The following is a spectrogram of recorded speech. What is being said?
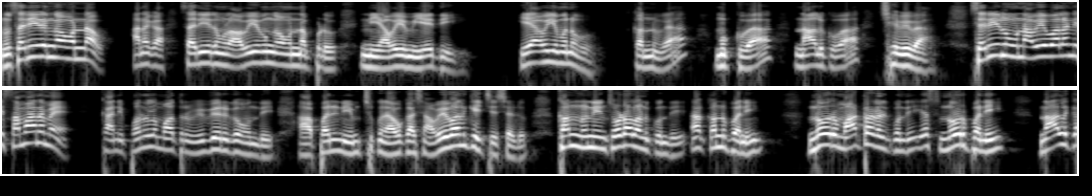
నువ్వు శరీరంగా ఉన్నావు. అనగా శరీరంలో అవయవంగా ఉన్నప్పుడు నీ అవయం ఏది? ఏ అవయవం నువ్వు? కన్నువా? ముక్కువా? నాలుగువా చెవివా? శరీరంలో ఉన్న అవయవాలన్నీ సమానమే కానీ పనులు మాత్రం వెవ్వేరుగా ఉంది. ఆ పనిని ఎంచుకునే అవకాశం అవయవానికి ఇచ్చేశాడు. కన్ను నేను చూడాలనుకుంది. ఆ కన్ను పని. నోరు మాట్లాడాలనుకుంది. ఎస్ నోరు పని. నాలుక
